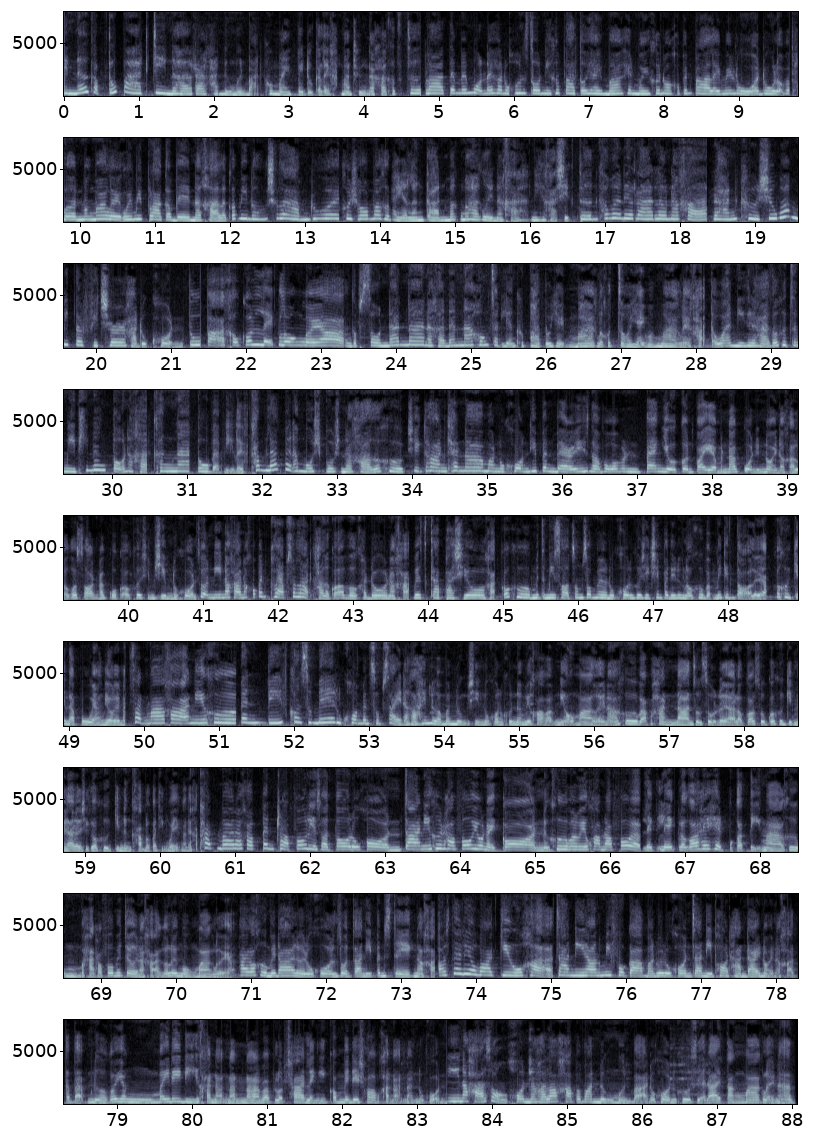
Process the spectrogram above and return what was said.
ดินเนอร์กับตู้ปลาที่จีนนะคะ ราคา 10,000 บาท คุ้มไหมไปดูกันเลยค่ะ มาถึงนะคะ ก็จะเจอปลาเต็มไปหมดเลยค่ะทุกคนโซนนี้คือปลาตัวใหญ่มากเห็นไหมคือน้องเขาเป็นปลาอะไรไม่รู้อะดูแล้วเพลินมากๆเลยอุ้ยมีปลากระเบนนะคะ แล้วก็มีน้องฉลามด้วย คือชอบมากคือใหญ่อลังการมาก ๆเลยนะคะ นี่ค่ะชิคเดินเข้ามาในร้านแล้วนะคะ ร้านคือชื่อว่า Mr. Fisher ค่ะทุกคนตู้ปลาเขาก็เล็กลงเลยอะต่างกับโซนด้านหน้านะคะ ด้านหน้าห้องจัดเลี้ยงคือปลาตัวใหญ่มาก แล้วก็จอใหญ่มากๆเลยค่ะ แต่ว่าอันนี้นะคะก็คือจะมีที่นั่งโต๊ะนะคะ ข้างหน้าตู้แบบนี้เลยคำแรกเป็น a m o s h bush นะคะ ก็คือชิคทานแค่หน้ามันทุกคนที่เป็น berries นะ เพราะว่ามันแป้งเยอะเกินไปอะมันน่ากลัวนิดหน่อยนะคะ แล้วก็ซอสน่ากลัวก็คือชิมๆทุกคน ส่วนนี้นะคะเขาเป็นแคลบสลัดค่ะ แล้วก็อะโวคาโดนะคะวิสกาปาชิโอค่ะ ก็คือมันจะมีซอสส้มๆเลยนะทุกคนคือชิคชิมไปนิดนึงแล้วคือแบบไม่กินต่อเลยอะก็คือกินแต่ปูอย่างเดียวเลยนะสัตว์มาค่ะ อันนี้คือเป็น beef consomme ทุกคนเป็นซุปใสนะคะให้เนื้อมันหนึ่งชิ้นทุกคนคือเนื้อมีความแบบเหนียวมากเลยนะ คือแบบหั่นนานสุดๆเลยอะแล้วก็ซุปก็คือกินไม่ได้เลยชิก็คือกินหนึ่งคำแล้วก็ทิ้งไว้อย่างนั้นเลยค่ะถัดมานะคะเป็น truffle risotto ทุกคน จานนี้คือ truffle อยู่ไหนก่อน คือมันมีความ truffle แบบเล็ก ๆ แล้วก็ให้เห็ดปกติมาคือหา truffle ไม่เจอนะคะ ก็เลยงงมากเลยอะใช่ก็คือไม่ได้เลยทุกคน ส่วนจานนี้เป็นสเต็กนะคะออสเตรเลียวากิวค่ะ จานนี้นะมีโฟกามาด้วยทุกคน จานนี้พอทานได้หน่อยนะคะ แต่แบบเนื้อก็ยังไม่ได้ดีขนาดนั้นนะ แบบรสชาติอะไรอย่างงี้ก็ไม่ได้ชอบขนาดนั้นทุกคน นี่นะคะสองคนนะคะ ราคาประมาณ 10,000 บาททุกคนคือเสียดายตังค์มากเลยนะ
